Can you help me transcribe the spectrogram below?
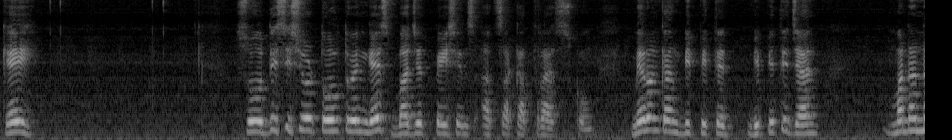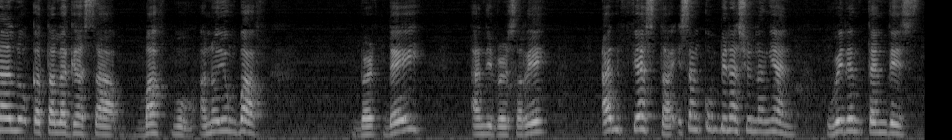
Okay? So, this is your tool to win, guys. Budget, patience, at saka trust. Kung meron kang BPT, BPT dyan, mananalo ka talaga sa buff mo. Ano yung buff? Birthday, anniversary, and fiesta. Isang kombinasyon lang yan. Within 10 days.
